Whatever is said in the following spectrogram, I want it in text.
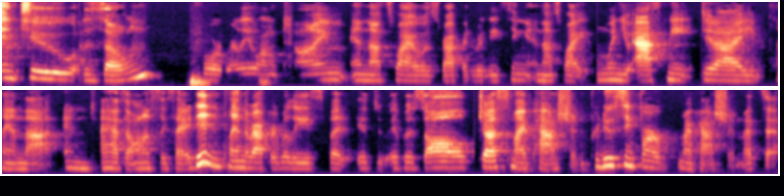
into the zone for a really long time and that's why I was rapid releasing and that's why when you ask me did I plan that? And I have to honestly say I didn't plan the rapid release but it, it was all just my passion producing for my passion that's it.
